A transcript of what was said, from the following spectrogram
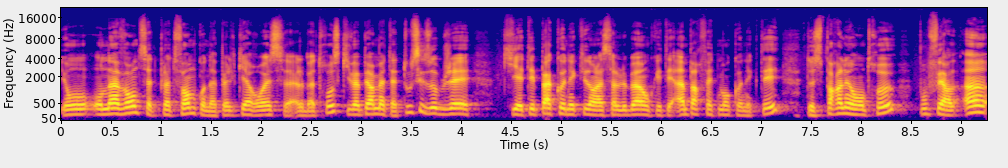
Et on, invente cette plateforme qu'on appelle CareOS Albatros, qui va permettre à tous ces objets qui n'étaient pas connectés dans la salle de bain ou qui étaient imparfaitement connectés, de se parler entre eux pour faire un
